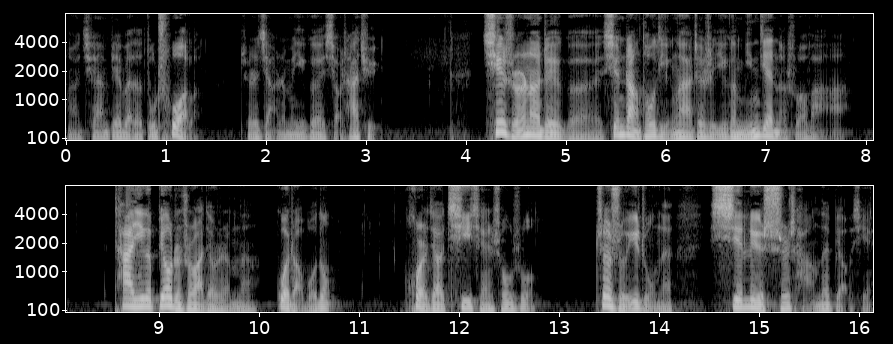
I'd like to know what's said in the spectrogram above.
啊，千万别把它读错了。这是讲这么一个小插曲。其实呢，这个心脏偷停啊，这是一个民间的说法啊。它一个标准说法叫什么呢？过早搏动。或者叫期前收缩，这属于一种呢心律失常的表现。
